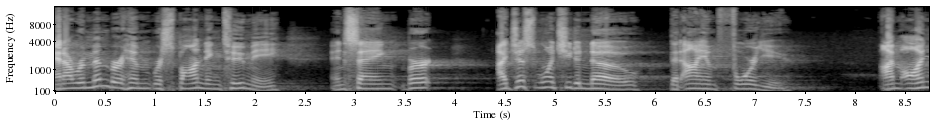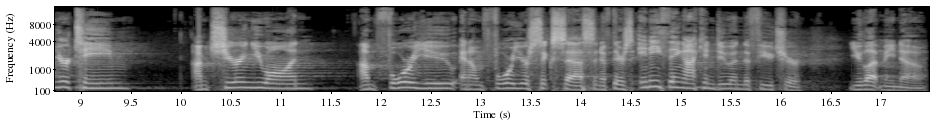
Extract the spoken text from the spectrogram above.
And I remember him responding to me and saying, Bert, I just want you to know that I am for you. I'm on your team. I'm cheering you on. I'm for you and I'm for your success. And if there's anything I can do in the future, you let me know.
